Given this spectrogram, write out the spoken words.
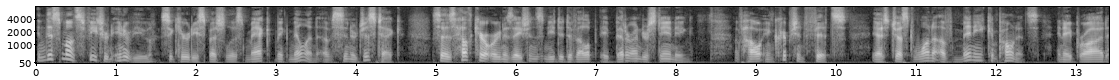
In this month's featured interview, security specialist Mac McMillan of CynergisTek says healthcare organizations need to develop a better understanding of how encryption fits as just one of many components in a broad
